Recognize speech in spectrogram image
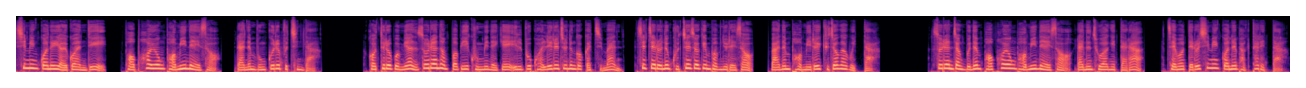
시민권을 열거한 뒤 법 허용 범위 내에서 라는 문구를 붙인다. 겉으로 보면 소련 헌법이 국민에게 일부 권리를 주는 것 같지만 실제로는 구체적인 법률에서 많은 범위를 규정하고 있다. 소련 정부는 법 허용 범위 내에서 라는 조항에 따라 제멋대로 시민권을 박탈했다.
